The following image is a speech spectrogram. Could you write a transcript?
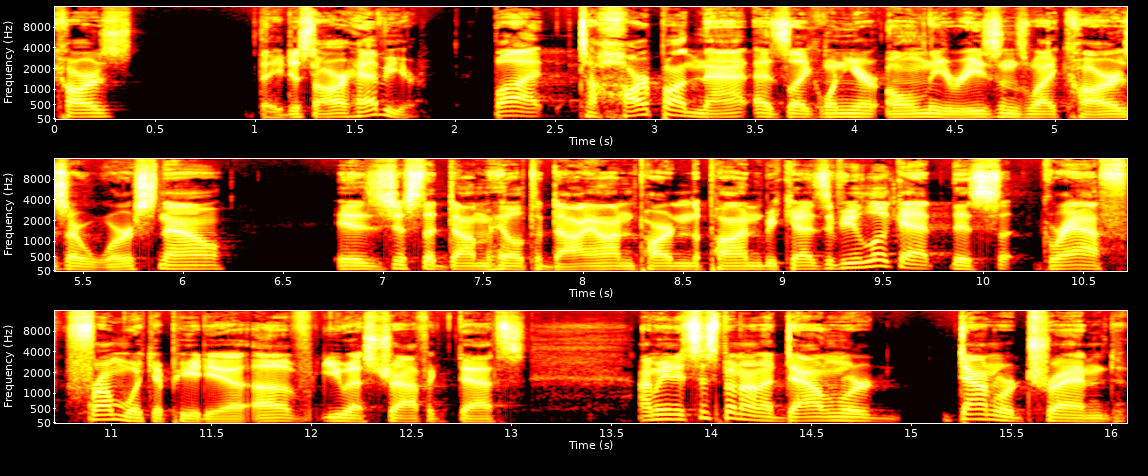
cars they just are heavier. But to harp on that as like one of your only reasons why cars are worse now is just a dumb hill to die on, pardon the pun, because if you look at this graph from Wikipedia of US traffic deaths, I mean it's just been on a downward downward trend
